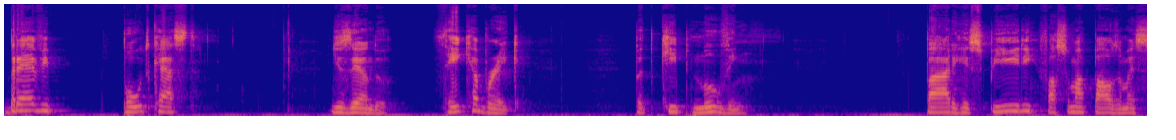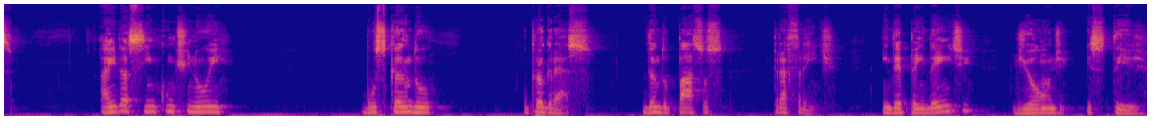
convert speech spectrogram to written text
breve podcast dizendo: take a break, but keep moving. Pare, respire, faça uma pausa, mas ainda assim continue buscando o progresso dando passos para frente, independente de onde esteja.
